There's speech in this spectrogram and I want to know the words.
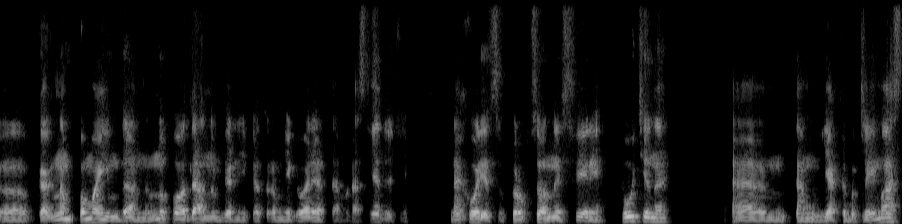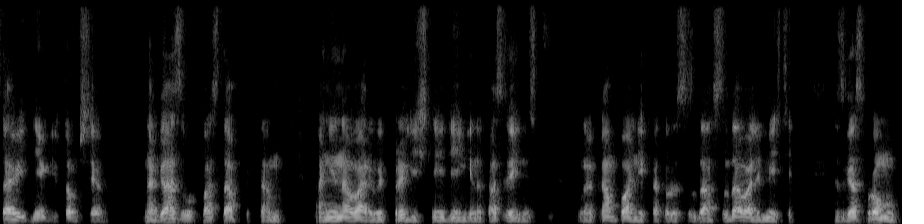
э, как нам, по моим данным, ну, по данным, вернее, которые мне говорят там расследователи, находится в коррупционной сфере Путина, эм, там якобы клейма ставить негде, в том числе на газовых поставках, там они наваривают приличные деньги на посреднических э, компаниях, которые создавали вместе с «Газпромом»,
